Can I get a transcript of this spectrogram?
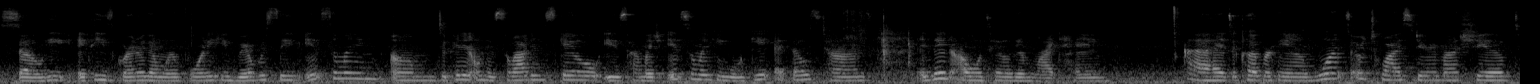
So he, if he's greater than 140, he will receive insulin. Um, depending on his sliding scale is how much insulin he will get at those times. And then I will tell them like, hey, I had to cover him once or twice during my shift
